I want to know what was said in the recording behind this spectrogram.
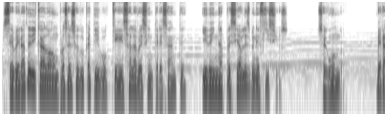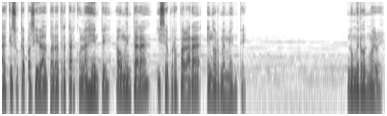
se verá dedicado a un proceso educativo que es a la vez interesante y de inapreciables beneficios. Segundo, verá que su capacidad para tratar con la gente aumentará y se propagará enormemente. Número 9.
